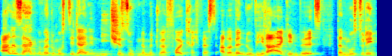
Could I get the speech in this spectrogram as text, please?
Alle sagen immer, du musst dir deine Nische suchen, damit du erfolgreich wirst. Aber wenn du viral gehen willst, dann musst du den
